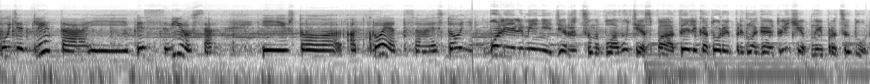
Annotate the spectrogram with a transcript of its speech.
будет лето и без вируса и что откроется Эстония. Более или менее держатся на плаву те спа-отели, которые предлагают лечебные процедуры.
